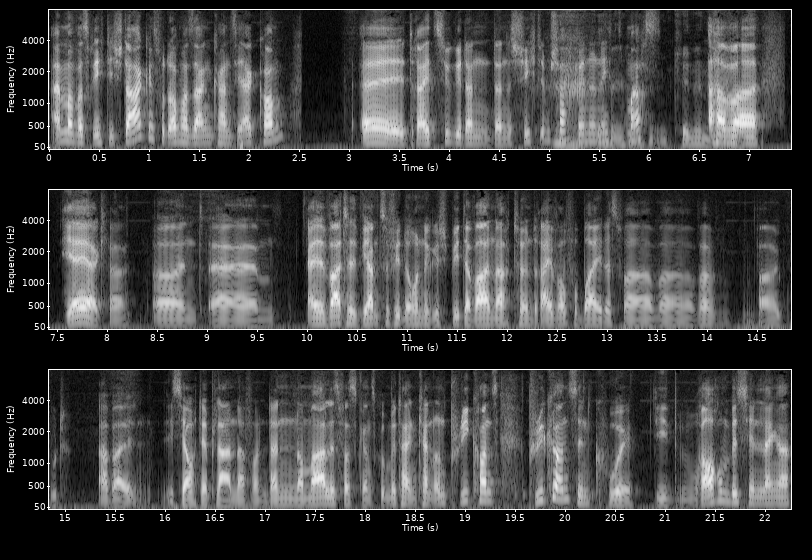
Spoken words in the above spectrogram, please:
Einmal was richtig starkes, wo du auch mal sagen kannst, ja komm, äh, drei Züge, dann, dann ist Schicht im Schacht, wenn du nichts machst. Aber, ja, ja, klar. Und, ähm, also warte, wir haben zu viel eine Runde gespielt, da war nach Turn 3 war vorbei, das war, war, war, war gut. Aber ist ja auch der Plan davon. Dann normales, was ganz gut mithalten kann. Und Precons, Precons sind cool. Die brauchen ein bisschen länger.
